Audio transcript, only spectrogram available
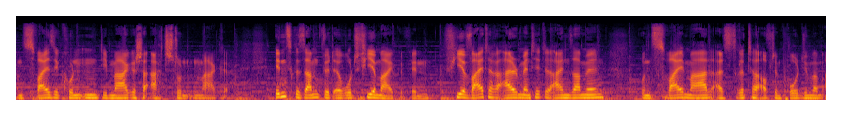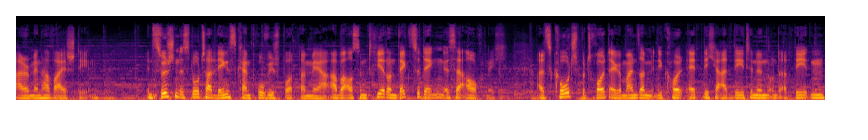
und zwei Sekunden die magische 8-Stunden-Marke. Insgesamt wird er Rot viermal gewinnen, vier weitere Ironman-Titel einsammeln und zweimal als Dritter auf dem Podium beim Ironman Hawaii stehen. Inzwischen ist Lothar längst kein Profisportler mehr, aber aus dem Triathlon wegzudenken ist er auch nicht. Als Coach betreut er gemeinsam mit Nicole etliche Athletinnen und Athleten,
